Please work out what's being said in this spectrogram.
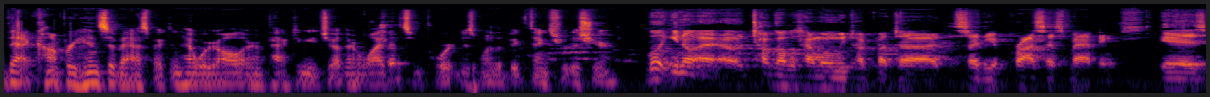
that comprehensive aspect and how we all are impacting each other and why that's important is one of the big things for this year. Well, you know, I, I talk all the time when we talk about uh, this idea of process mapping is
